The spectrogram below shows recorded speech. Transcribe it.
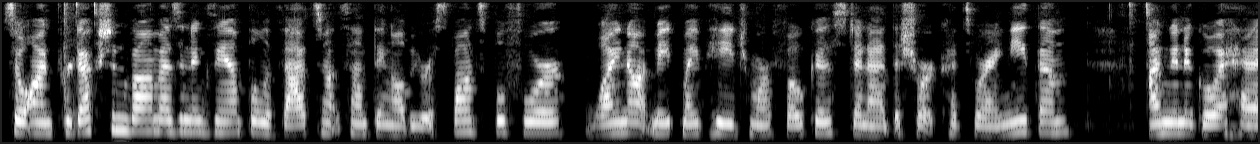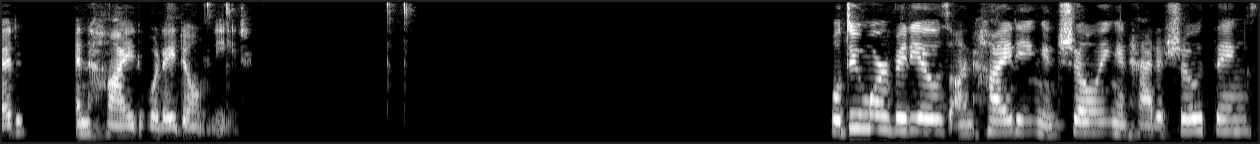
So on production BOM, as an example, if that's not something I'll be responsible for, why not make my page more focused and add the shortcuts where I need them? I'm going to go ahead and hide what I don't need. We'll do more videos on hiding and showing and how to show things.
